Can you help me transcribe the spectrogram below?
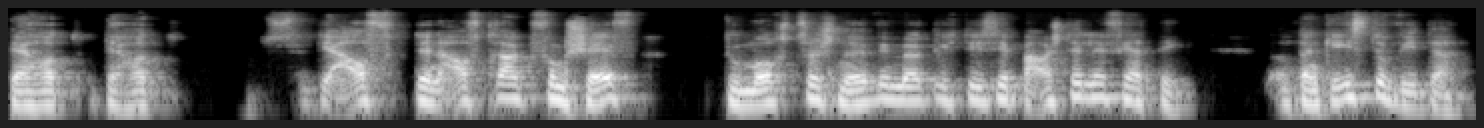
der hat, der hat Auf, den Auftrag vom Chef, du machst so schnell wie möglich diese Baustelle fertig. Und dann gehst du wieder.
